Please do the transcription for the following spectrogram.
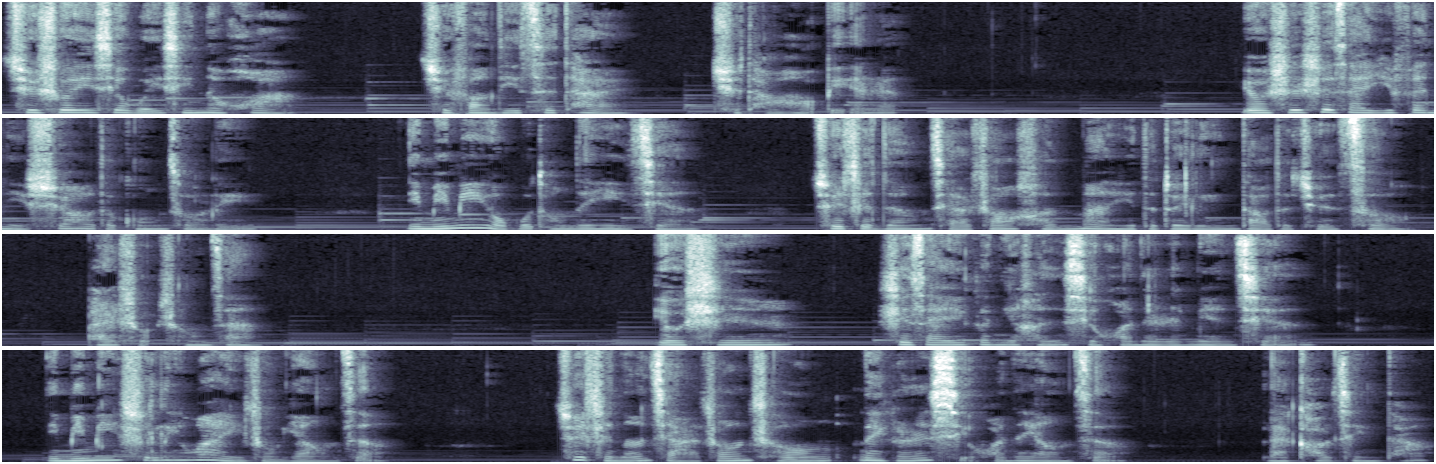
去说一些违心的话，去放低姿态，去讨好别人。有时是在一份你需要的工作里，你明明有不同的意见，却只能假装很满意的对领导的决策拍手称赞。有时。是在一个你很喜欢的人面前，你明明是另外一种样子，却只能假装成那个人喜欢的样子，来靠近他。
